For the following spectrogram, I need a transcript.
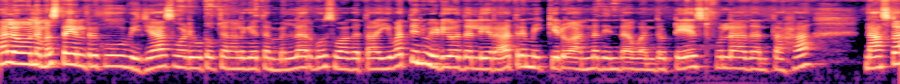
ಹಲೋ, ನಮಸ್ತೆ ಎಲ್ರಿಗೂ. ವಿಜಯಾಸ್ ವಾಡ್ ಯೂಟ್ಯೂಬ್ ಚಾನಲ್ಗೆ ತಮ್ಮೆಲ್ಲರಿಗೂ ಸ್ವಾಗತ. ಇವತ್ತಿನ ವಿಡಿಯೋದಲ್ಲಿ ರಾತ್ರಿ ಮಿಕ್ಕಿರೋ ಅನ್ನದಿಂದ ಒಂದು ಟೇಸ್ಟ್ಫುಲ್ ಆದಂತಹ ನಾಷ್ಟಾ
